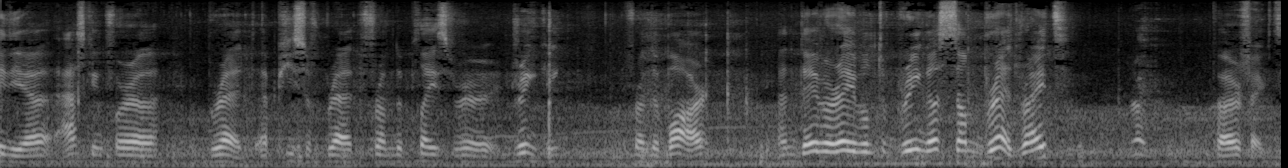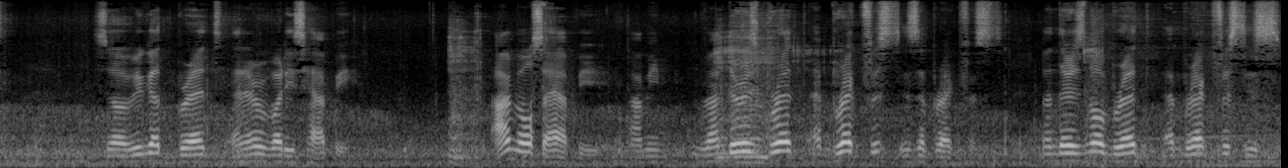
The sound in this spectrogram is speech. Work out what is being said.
idea asking for a bread, a piece of bread from the place we're drinking, from the bar and they were able to bring us some bread, right? Right. Perfect. So we got bread and everybody's happy. I'm also happy. I mean, when there is bread, a breakfast is a breakfast. When there is no bread, a breakfast is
